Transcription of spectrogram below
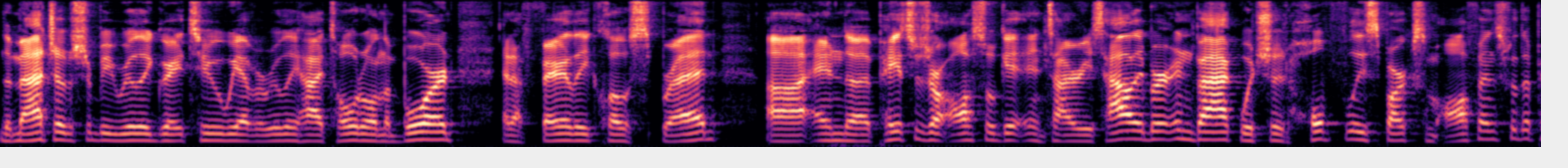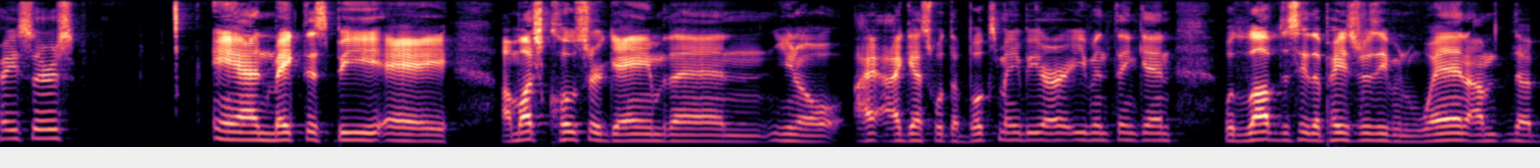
The matchups should be really great too. We have a really high total on the board and a fairly close spread. Uh, and the Pacers are also getting Tyrese Haliburton back, which should hopefully spark some offense for the Pacers and make this be a a much closer game than you know I, I, guess what the books maybe are even thinking. Would love to see the Pacers even win. I'm the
